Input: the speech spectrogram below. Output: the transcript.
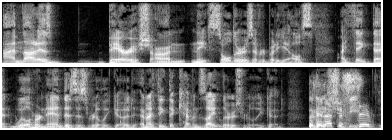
I'm not as bearish on Nate Solder as everybody else. I think that Will Hernandez is really good, and I think that Kevin Zeitler is really good. But they're they not the be,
